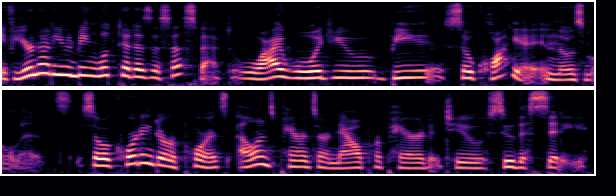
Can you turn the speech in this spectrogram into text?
If you're not even being looked at as a suspect, why would you be so quiet in those moments? So, according to reports, Ellen's parents are now prepared to sue the city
